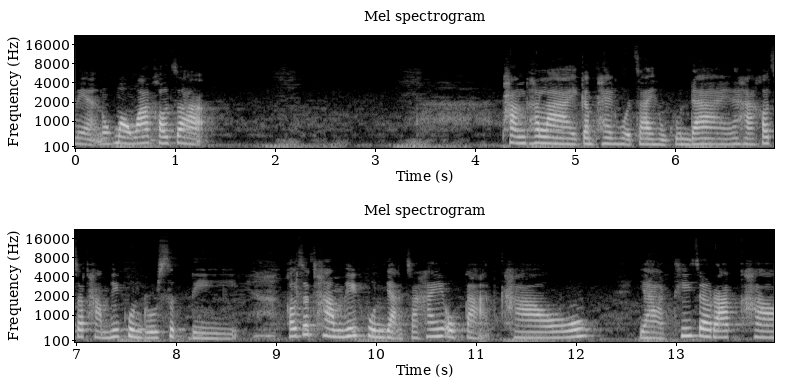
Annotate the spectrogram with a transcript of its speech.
เนี่ยนกมองว่าเขาจะ พังทลายกำแพงหัวใจของคุณได้นะคะ เขาจะทำให้คุณรู้สึกดี เขาจะทำให้คุณอยากจะให้โอกาสเขา อยากที่จะรักเขา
